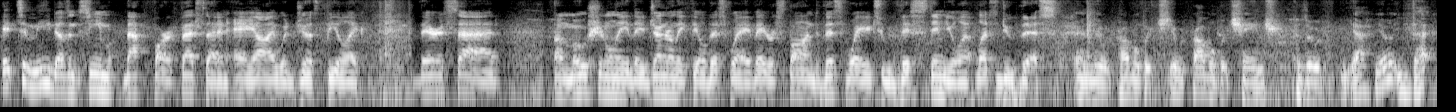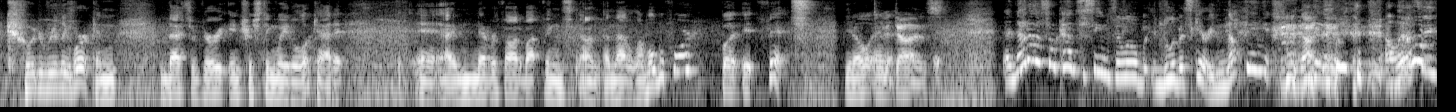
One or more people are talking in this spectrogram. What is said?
it to me doesn't seem that far fetched that an AI would just be like, they're sad. Emotionally, they generally feel this way. They respond this way to this stimulant. Let's do this. And it would probably it would probably change because it would yeah you know that could really work, and that's a very interesting way to look at it and I've never thought about things on, on, that level before, but it fits, you know. And it does. And that also kind of seems a little bit, a little bit scary. Nothing, nothing, nothing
